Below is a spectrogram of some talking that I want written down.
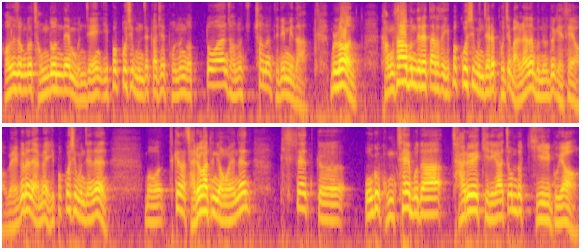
어느 정도 정돈된 문제인 입법고시 문제까지 보는 것 또한 저는 추천을 드립니다. 물론 강사분들에 따라서 입법고시 문제를 보지 말라는 분들도 계세요. 왜 그러냐면 입법고시 문제는 뭐 특히나 자료 같은 경우에는 피셋 그 5급 공채보다 자료의 길이가 좀 더 길고요.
